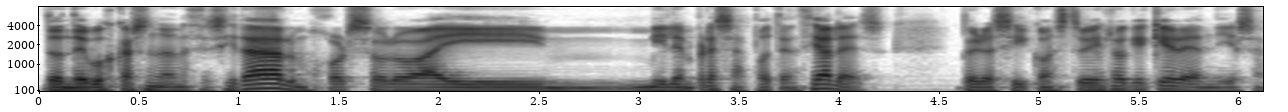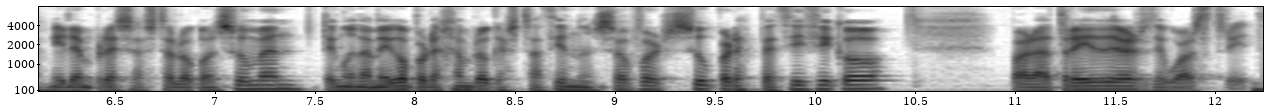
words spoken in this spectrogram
donde buscas una necesidad, a lo mejor solo hay mil empresas potenciales, pero si construyes lo que quieren y esas mil empresas te lo consumen, tengo un amigo, por ejemplo, que está haciendo un software súper específico para traders de Wall Street.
